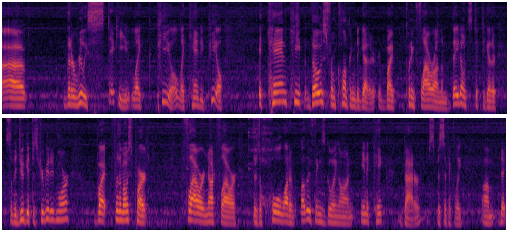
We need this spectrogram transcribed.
uh, that are really sticky, like peel, like candied peel, it can keep those from clumping together by putting flour on them. They don't stick together, so they do get distributed more. But for the most part, flour, not flour, there's a whole lot of other things going on in a cake batter specifically um, that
